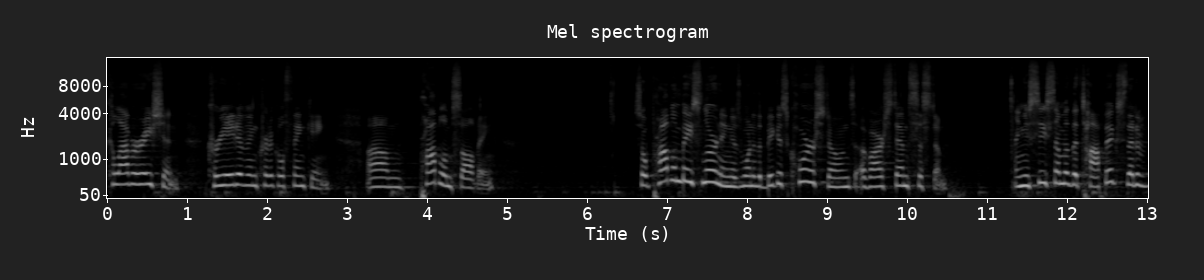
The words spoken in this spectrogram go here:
collaboration, creative and critical thinking, um, problem solving. So, problem based learning is one of the biggest cornerstones of our STEM system. And you see some of the topics that, have,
